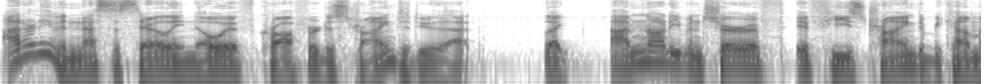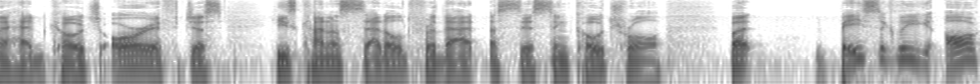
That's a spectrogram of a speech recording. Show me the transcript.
I don't even necessarily know if Crawford is trying to do that. Like, I'm not even sure if if he's trying to become a head coach or if just he's kind of settled for that assistant coach role. But basically, all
